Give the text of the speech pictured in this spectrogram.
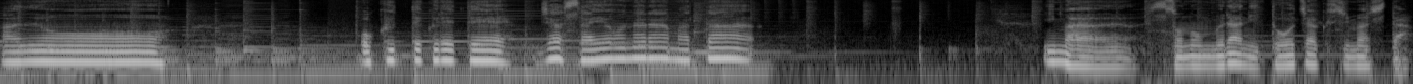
あのー、送ってくれて。じゃあさようならまた。今その村に到着しました。はい。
